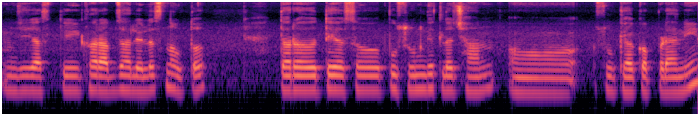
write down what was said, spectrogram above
म्हणजे जास्ती खराब झालेलंच नव्हतं. तर ते असं पुसून घेतलं छान सुक्या कपड्याने.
